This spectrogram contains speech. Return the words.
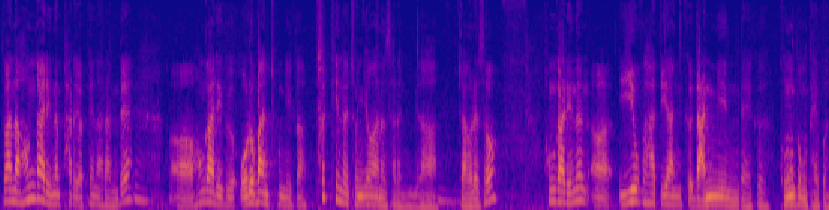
또 하나 헝가리는 바로 옆에 나라인데 어, 헝가리 그 오르반 총리가 푸틴을 존경하는 사람입니다. 자 그래서 헝가리는 어, EU가 합의한 그 난민의 그 공동 배분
